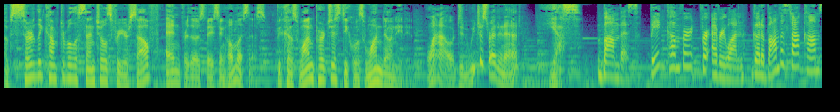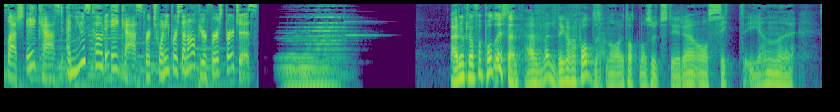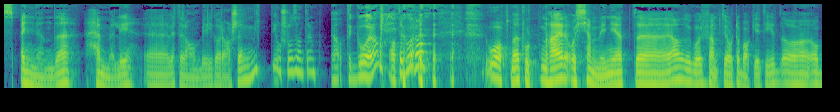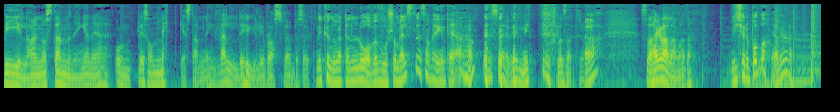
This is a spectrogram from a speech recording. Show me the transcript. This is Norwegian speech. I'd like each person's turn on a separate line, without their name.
Absurdly comfortable essentials for yourself
And for those facing homelessness.
because one purchased equals one donated.
Wow, did we just write an ad?
Yes.
Bombas. Big comfort for everyone. Go to bombas.com slash ACAST and use code ACAST for 20% off your first purchase.
Er du klar for pod, Øystein?
Jeg er veldig klar for pod. Nå har vi tatt med oss utstyret og sitter i en eh, spennende, hemmelig eh, veteranbilgarasje midt i Oslo sentrum.
Ja, det går an.
At det går an. Åpne porten her og kommer inn i et eh, Ja, du går 50 år tilbake i tid, og, og bilene og stemningen er ordentlig sånn mekkestemning. Veldig hyggelig plass vi har besøkt.
Det kunne vært en låve hvor som helst, liksom, egentlig.
Ja, ja. Så er vi midt i Oslo sentrum.
Ja.
Så det her gleder jeg meg til.
Vi kjører pod, da.
Ja, vi gjør det.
